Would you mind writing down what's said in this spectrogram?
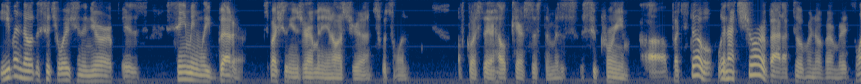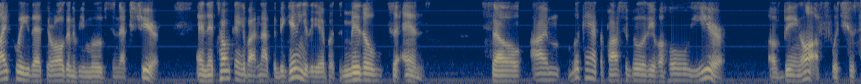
even though the situation in Europe is seemingly better, especially in Germany and Austria and Switzerland. Of course, their healthcare system is supreme. Uh, but still, we're not sure about October and November. It's likely that they're all going to be moved to next year and they're talking about not the beginning of the year, but the middle to end. So I'm looking at the possibility of a whole year of being off, which is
